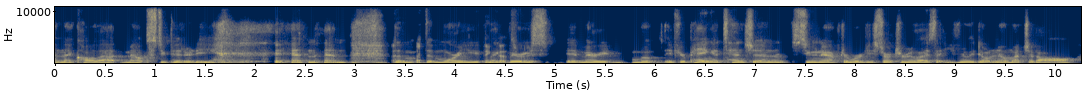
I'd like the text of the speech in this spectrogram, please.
and they call that Mount Stupidity. and then the the more you like very right. it very if you're paying attention, soon afterward you start to realize that you really don't know much at all,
